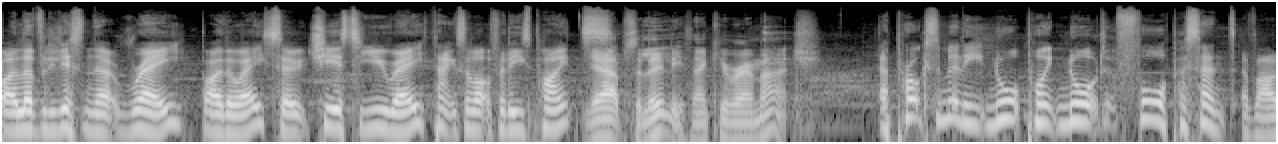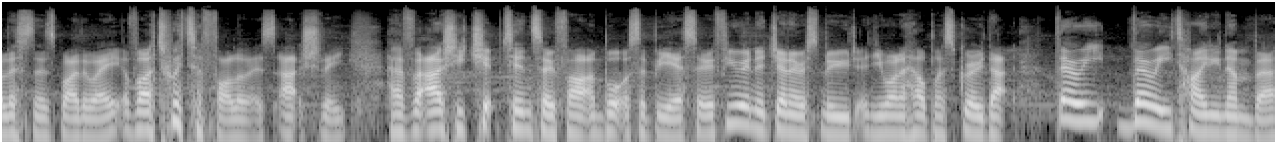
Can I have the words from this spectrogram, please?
by a lovely listener, Ray, by the way. So cheers to you, Ray. Thanks a lot for these pints. Yeah, absolutely. Thank you very much. Approximately 0.04% of our listeners, by the way, of our Twitter followers actually, have actually chipped in so far and bought us a beer. So if you're in a generous mood and you want to help us grow that very, very tiny number,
